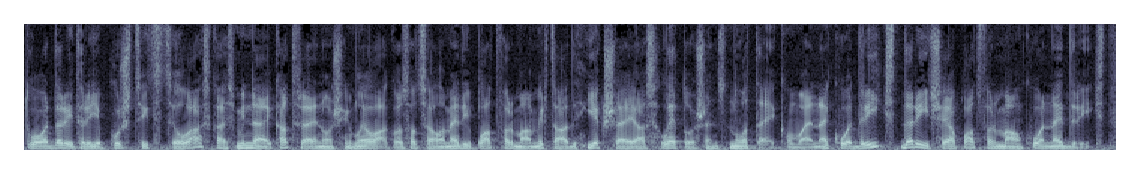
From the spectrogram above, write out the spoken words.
to var darīt arī jebkurš cits cilvēks. Kā jau minēju, katrai no šīm lielākajām sociālajām mediju platformām ir tādi iekšējās lietošanas noteikumi, vai ne? Ko drīkst darīt šajā platformā un ko nedrīkst.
